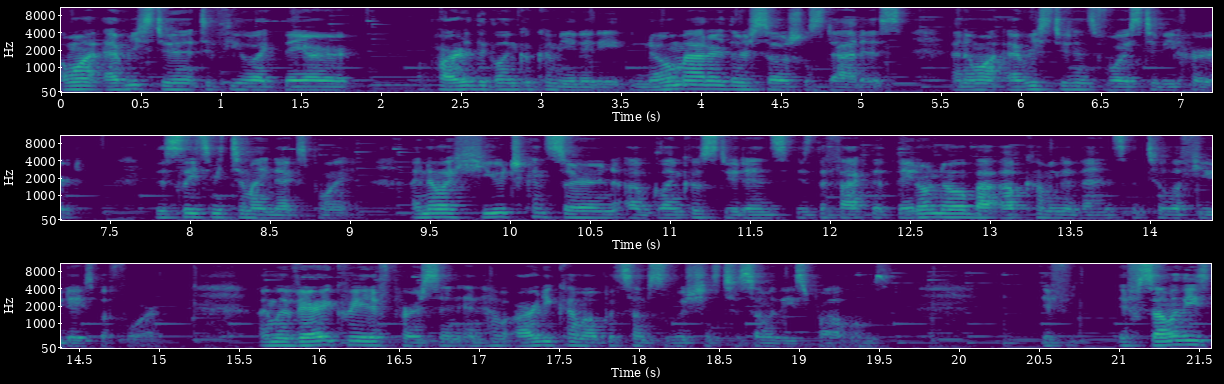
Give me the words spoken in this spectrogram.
I want every student to feel like they are a part of the Glencoe community, no matter their social status, and I want every student's voice to be heard. This leads me to my next point. I know a huge concern of Glencoe students is the fact that they don't know about upcoming events until a few days before. I'm a very creative person and have already come up with some solutions to some of these problems. If, if some of these,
